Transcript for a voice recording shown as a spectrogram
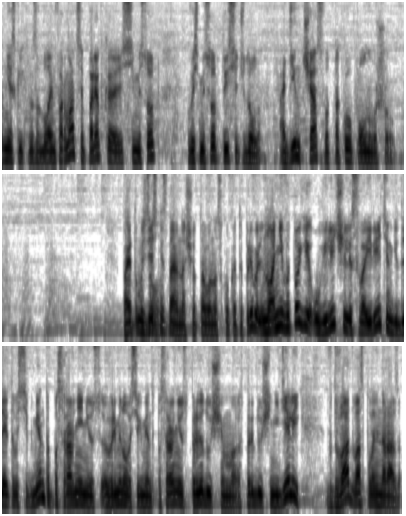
несколько назад была информация, порядка 700-800 тысяч долларов. Один час вот такого полного шоу. Поэтому здесь ну, не знаю насчет того, насколько это прибыль. Но они в итоге увеличили свои рейтинги для этого сегмента по сравнению с временного сегмента по сравнению с предыдущим с предыдущей неделей в два-два с половиной раза.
